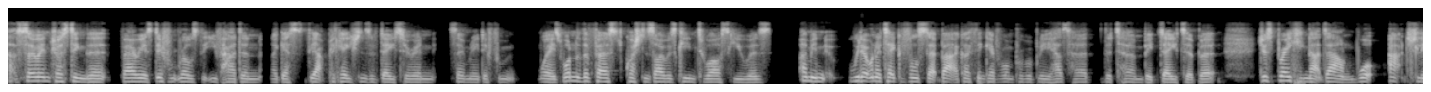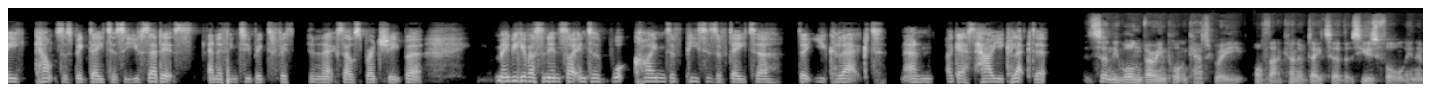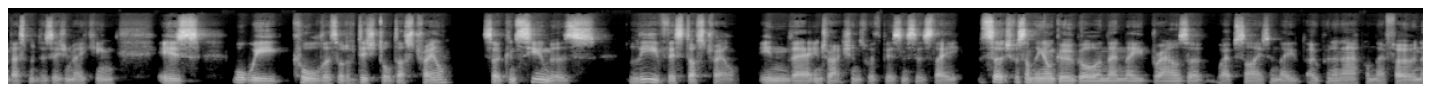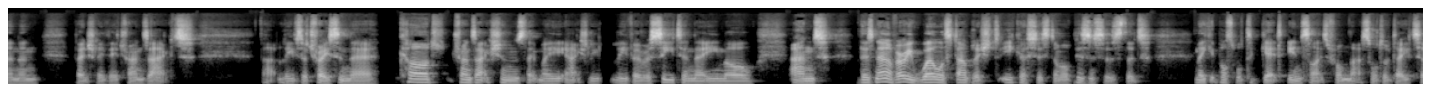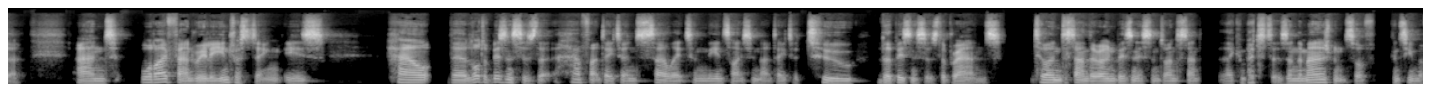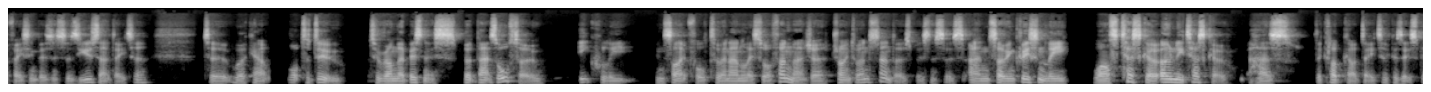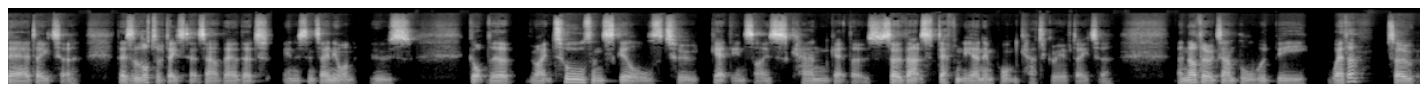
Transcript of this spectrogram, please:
That's so interesting the various different roles that you've had and I guess the applications of data in so many different ways. One of the first questions I was keen to ask you was I mean, we don't want to take a full step back. I think everyone probably has heard the term big data, but just breaking that down, what actually counts as big data? So you've said it's anything too big to fit in an Excel spreadsheet, but maybe give us an insight into what kinds of pieces of data that you collect and I guess how you collect it. Certainly, one very important category of that kind of data that's useful in investment decision making is what we call the sort of digital dust trail. So consumers leave this dust trail in their interactions with businesses. They search for something on Google and then they browse a website and they open an app on their phone and then eventually they transact. That leaves a trace in their card transactions. They may actually leave a receipt in their email. And there's now a very well established ecosystem of businesses that make it possible to get insights from that sort of data. And what I've found really interesting is how there are a lot of businesses that have that data and sell it and the insights in that data to the businesses, the brands. to understand their own business and to understand their competitors. And the managements of consumer facing businesses use that data to work out what to do to run their business. But that's also equally insightful to an analyst or fund manager trying to understand those businesses. And so increasingly, whilst Tesco, only Tesco has the club card data because it's their data, there's a lot of data sets out there that, in a sense, anyone who's got the right tools and skills to get the insights can get those. So that's definitely an important category of data. Another example would be weather. So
